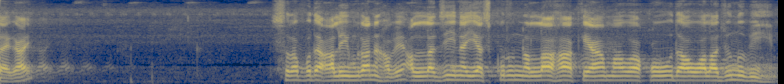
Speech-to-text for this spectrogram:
জায়গায় সুরাবদে আলী ইমরান হবে আল্লাহ জিনা ইয়াসকুরুন আল্লাহ কেয়ামা কৌদা ওয়ালা জুনুবিহীন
